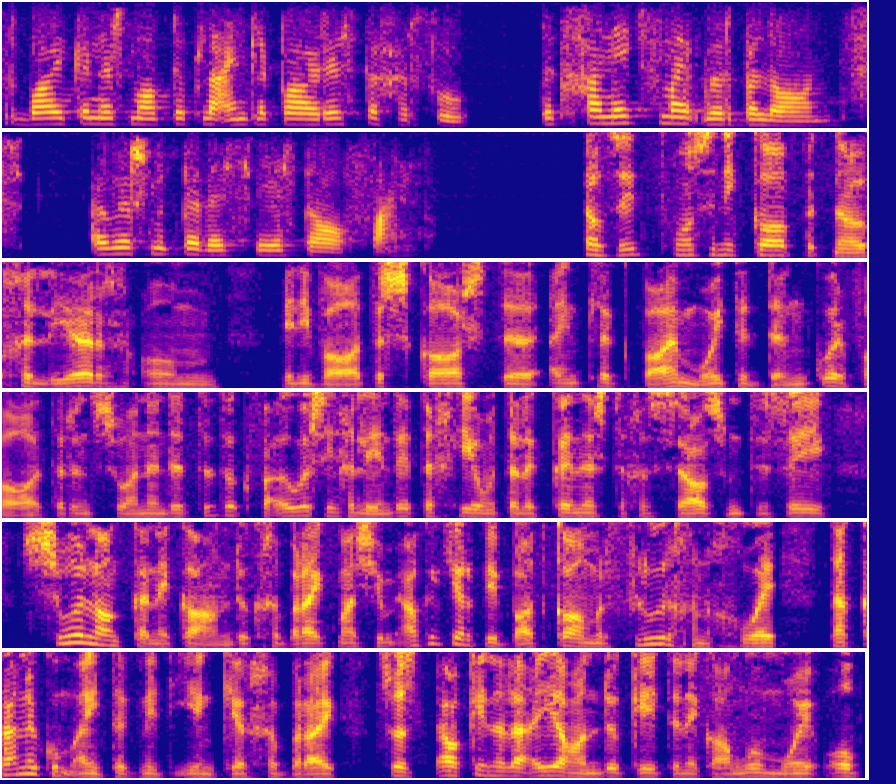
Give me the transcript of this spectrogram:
Vir baie kinders maak dit hulle eintlik baie rustiger voel. Dit gaan net vir my oor balans. Ouers moet bewus wees daarvan. Elsit, ons in die Kaap het nou geleer om met die waterskaarste eintlik baie mooi te dink oor water en so en dit het ook vir ouers die geleentheid te gee om met hulle kinders te gesels om te sê so lank kan ek 'n handdoek gebruik maar as jy hom elke keer op die badkamer vloer gaan gooi dan kan ek hom eintlik net een keer gebruik soos elkeen hulle eie handdoek het en ek hang hom mooi op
